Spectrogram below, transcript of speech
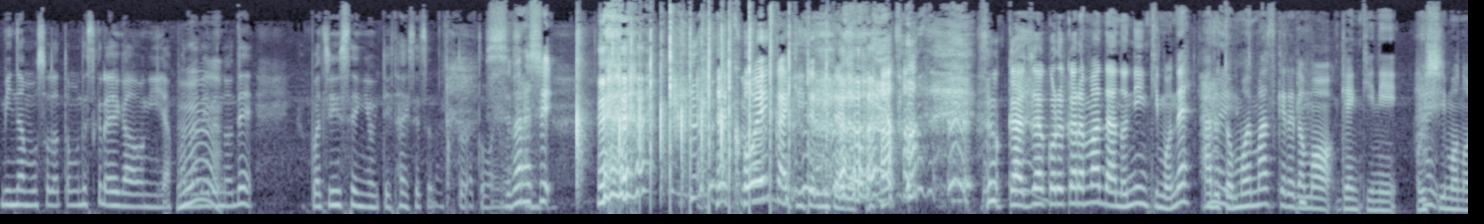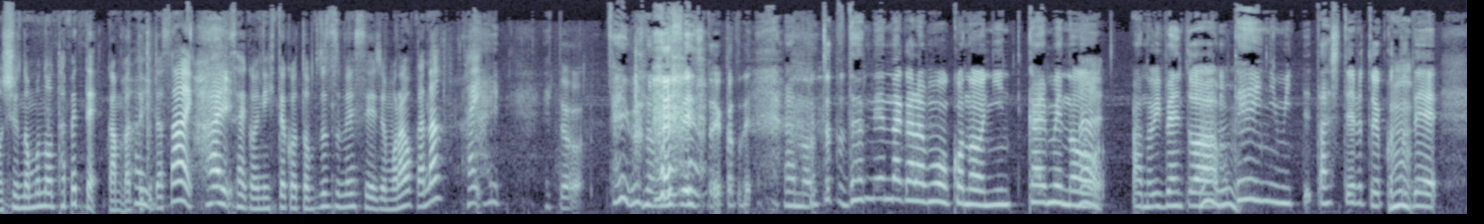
みんなもそうだと思うんですけど笑顔にやっぱなれるので、うん、やっぱ人生において大切なことだと思います、ね、素晴らしい 講演会聞いてるみたいだった。そっかじゃあこれからまだあの人気もね、はい、あると思いますけれども元気に美味しいもの、はい、旬のものを食べて頑張ってください、はい、最後に一言ずつメッセージをもらおうかな。はい、えっと最後のメッセージということで あのちょっと残念ながらもうこの2回目の、あのイベントは定員に満たしているということで、うん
